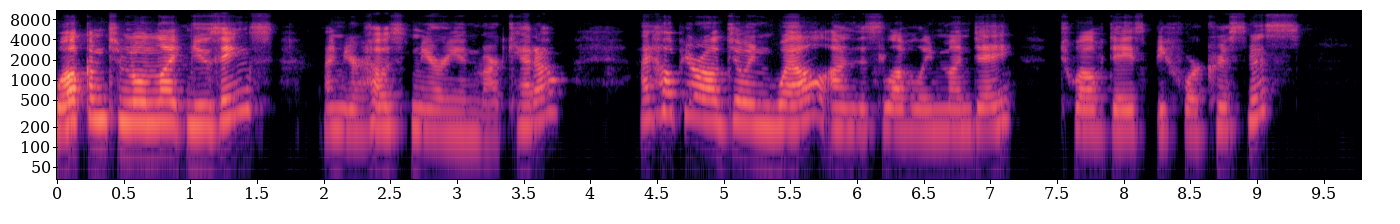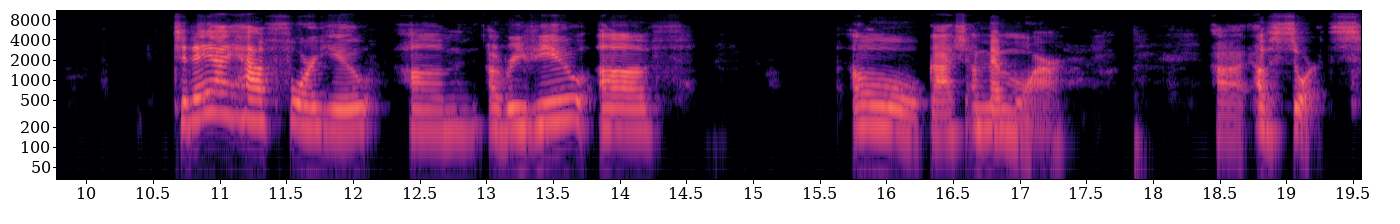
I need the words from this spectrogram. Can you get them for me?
Welcome to Moonlight Musings. I'm your host, Marian Marchetto. I hope you're all doing well on this lovely Monday, 12 days before Christmas. Today I have for you um, a review of, oh gosh, a memoir uh, of sorts.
